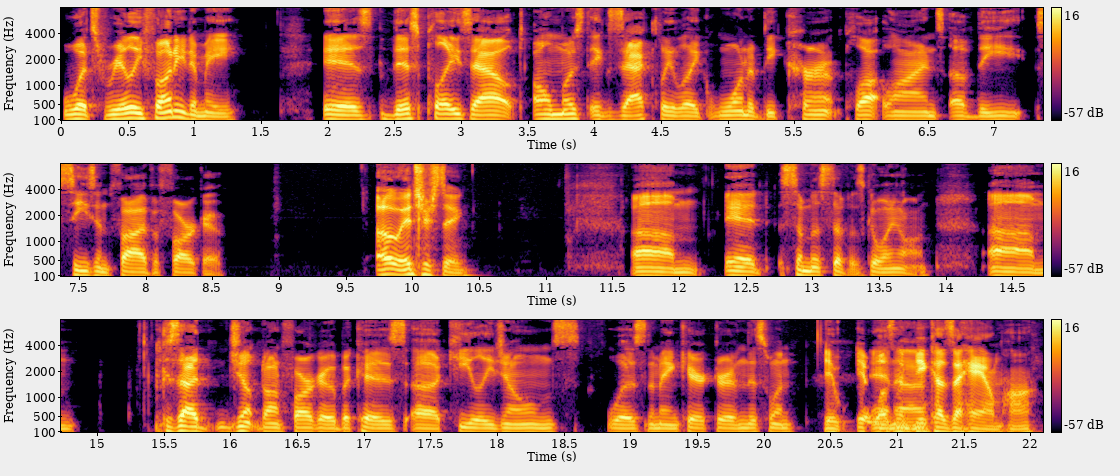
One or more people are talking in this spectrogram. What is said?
what's really funny to me is this plays out almost exactly like one of the current plot lines of the season 5 of Fargo oh, interesting. um and some of the stuff that's going on um because i jumped on fargo because uh Keeley Jones was the main character in this one It it And, wasn't uh, because of Hamm, huh?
